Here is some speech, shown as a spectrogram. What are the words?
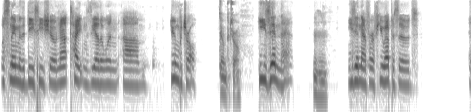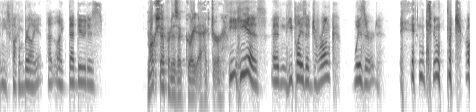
what's the name of the DC show? Not Titans, the other one, um Doom Patrol. Doom Patrol. He's in that. hmm He's in that for a few episodes, and he's fucking brilliant. I, like that dude is Mark Sheppard is a great actor. he he is, and he plays a drunk wizard in Doom Patrol.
